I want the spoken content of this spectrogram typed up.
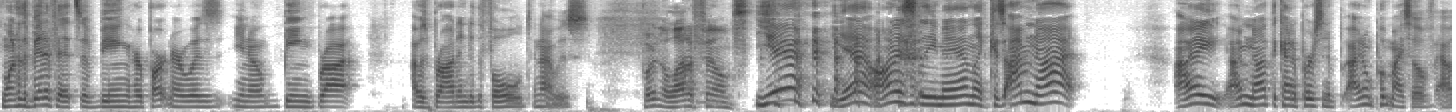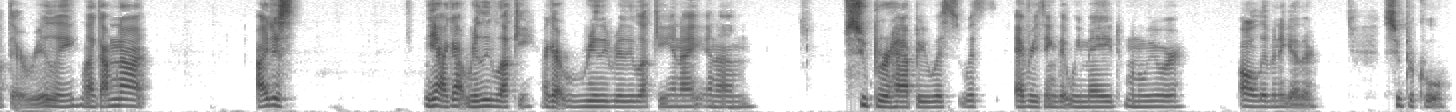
one of the benefits of being her partner was, you know, being brought I was brought into the fold and I was putting a lot of films. yeah. Yeah, honestly, man, like cuz I'm not I I'm not the kind of person to, I don't put myself out there really. Like I'm not I just yeah, I got really lucky. I got really really lucky and I and I'm super happy with with everything that we made when we were all living together. Super cool.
